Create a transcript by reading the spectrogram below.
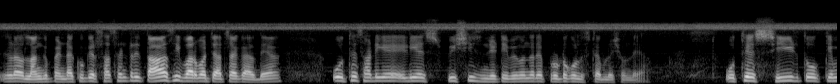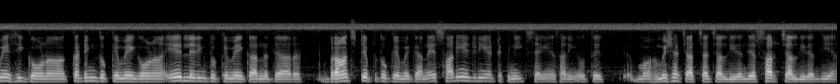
ਜਿਹੜਾ ਉਹ ਪਿੰਡ ਆ ਕਿਉਂਕਿ ਰਿਸਰਚ ਸੈਂਟਰ ਦੀ ਤਾਂ ਅਸੀਂ ਵਾਰ-ਵਾਰ ਚਰਚਾ ਕਰਦੇ ਆ, ਉੱਥੇ ਸਾਡੀਆਂ ਜਿਹੜੀਆਂ ਸਪੀਸੀਜ਼ ਨੇਟਿਵ ਉਹਨਾਂ ਦੇ ਪ੍ਰੋਟੋਕੋਲ ਸਟੈਬਲਿਸ਼ ਹੁੰਦੇ ਆ। ਉੱਥੇ ਸੀਡ ਤੋਂ ਕਿਵੇਂ ਅਸੀਂ ਗਾਉਣਾ ਕਟਿੰਗ ਤੋਂ ਕਿਵੇਂ ਗਾਉਣਾ 에ਅਰ ਲੇਅਰਿੰਗ ਤੋਂ ਕਿਵੇਂ ਕਰਨ ਤਿਆਰ ਬ੍ਰਾਂਚ ਟਿਪ ਤੋਂ ਕਿਵੇਂ ਕਰਨਾ, ਇਹ ਸਾਰੀਆਂ ਜਿਹੜੀਆਂ ਟੈਕਨੀਕਸ ਹੈਗੀਆਂ, ਸਾਰੀਆਂ ਉੱਥੇ ਮ- ਹਮੇਸ਼ਾ ਚਰਚਾ ਚੱਲਦੀ ਰਹਿੰਦੀ ਹੈ ਰਿਸਰਚ ਚੱਲਦੀ ਰਹਿੰਦੀ ਆ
